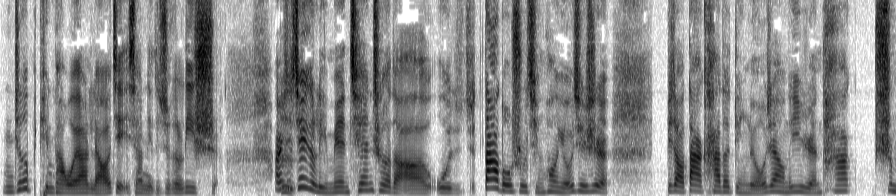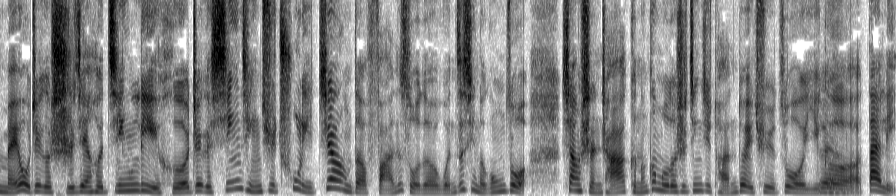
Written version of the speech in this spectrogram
你这个品牌我要了解一下你的这个历史。而且这个里面牵扯的啊，我大多数情况，尤其是比较大咖的顶流这样的艺人，他是没有这个时间和精力和这个心情去处理这样的繁琐的文字性的工作。像审查，可能更多的是经纪团队去做一个代理。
